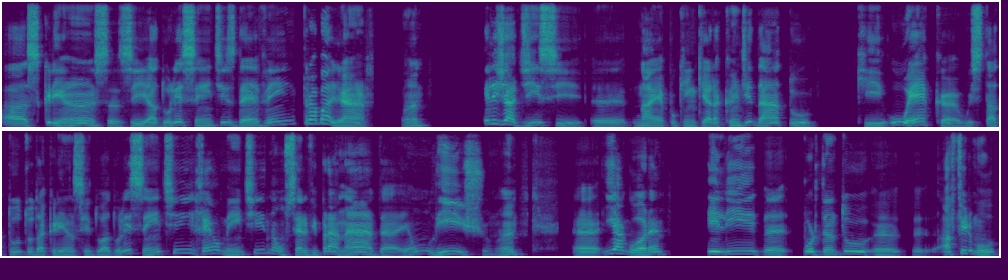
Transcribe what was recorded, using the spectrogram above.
as crianças e adolescentes devem trabalhar. É? Ele já disse, eh, na época em que era candidato, que o ECA, o Estatuto da Criança e do Adolescente, realmente não serve para nada, é um lixo. É? Eh, e agora ele, eh, portanto, afirmou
